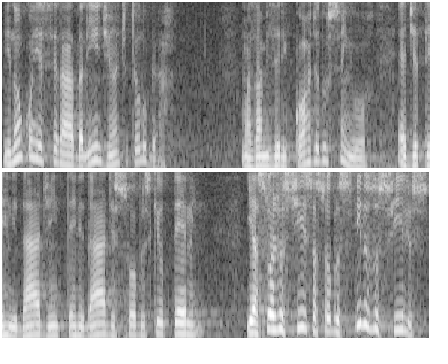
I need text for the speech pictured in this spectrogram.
e não conhecerá dali em diante o teu lugar. Mas a misericórdia do Senhor é de eternidade em eternidade sobre os que o temem, e a sua justiça sobre os filhos dos filhos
